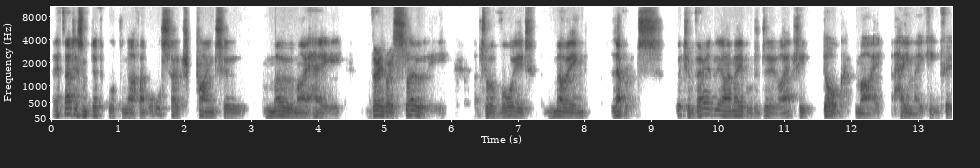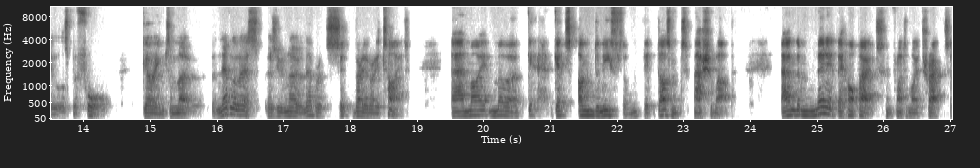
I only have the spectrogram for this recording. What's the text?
If that isn't difficult enough, I'm also trying to mow my hay very, very slowly to avoid mowing leverets, which invariably I'm able to do. I actually dog my haymaking fields before going to mow. But nevertheless, as you know, leverets sit very, very tight. And my mower get, gets underneath them, it doesn't mash them up. And the minute they hop out in front of my tractor,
